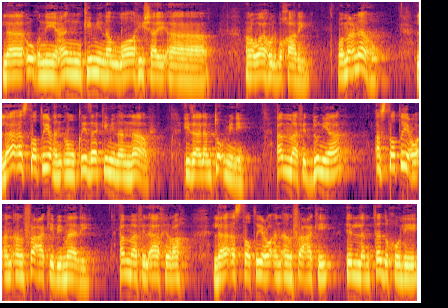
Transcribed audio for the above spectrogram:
لا أغني عنك من الله شيئا. رواه البخاري. ومعناه لا أستطيع أن أنقذك من النار إذا لم تؤمني. أما في الدنيا أستطيع أن أنفعك بمالي. أما في الآخرة لا أستطيع أن أنفعك إن لم تدخلي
